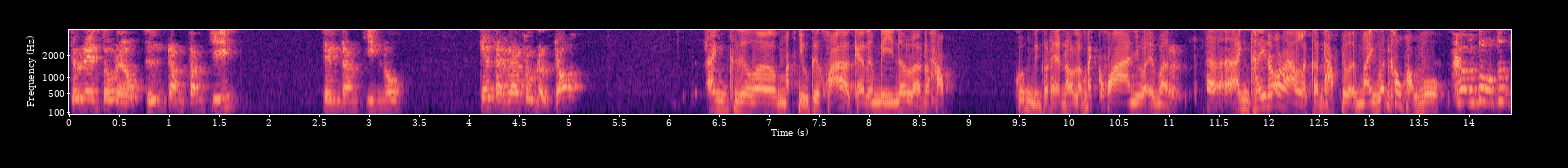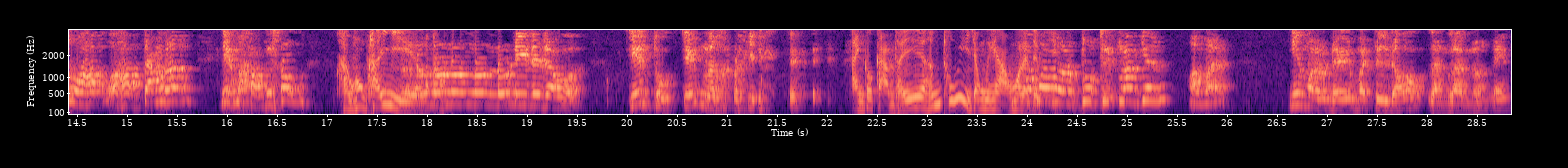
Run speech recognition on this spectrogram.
cho nên tôi đậu thứ trăm tám chín trên trăm chín nốt cái thật ra tôi được chót anh mặc dù cái khóa ở academy nó là nó học mình có thể nói là bách khoa như vậy mà ờ, anh thấy rõ ràng là cần học như vậy mà anh vẫn không học vô. Không tôi tôi, tôi học học chăm lắm nhưng mà học không không không thấy gì nó nó, nó, nó, nó đi đến đâu chiến thuật chiến lược rồi. Anh có cảm thấy hứng thú gì trong khi học không? Là không mà tôi thích lắm chứ mà nhưng mà để mà từ đó lần lần nó đêm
